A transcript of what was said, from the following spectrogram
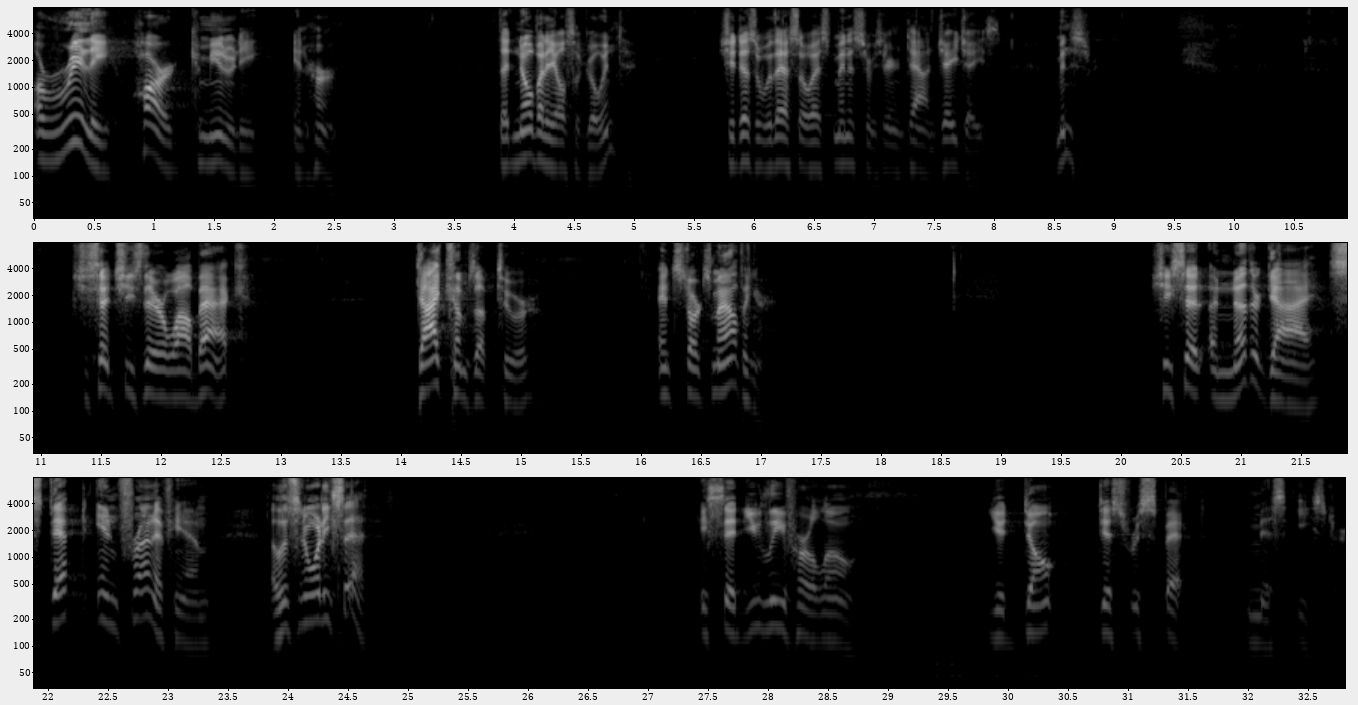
a really hard community in Hearne that nobody else will go into. She does it with SOS Ministries here in town, JJ's ministry. She said she's there a while back. Guy comes up to her and starts mouthing her. She said another guy stepped in front of him. Now, listen to what he said. He said, You leave her alone. You don't disrespect Miss Easter.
